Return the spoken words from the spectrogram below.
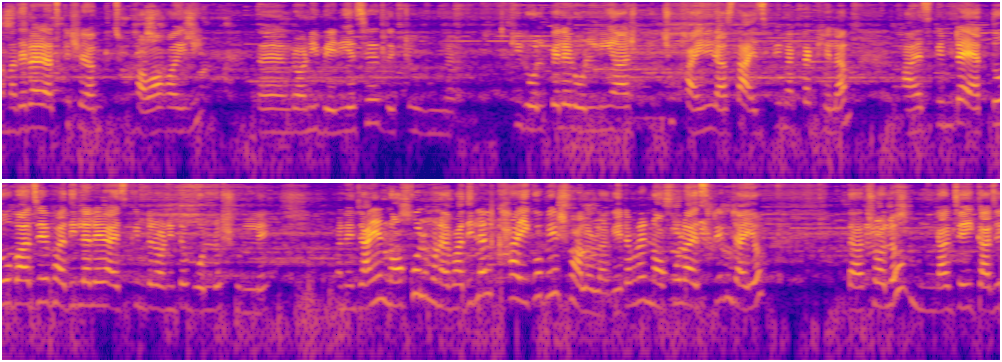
আমাদের আর আজকে সেরকম কিছু খাওয়া হয়নি। রনি বেরিয়েছে, একটু কি রোল পেলে রোল নিয়ে আসব কিছু খাইনি, রাস্তা আইসক্রিম একটা খেলাম। আইসক্রিমটা এত বাজে ভাদিলালের আইসক্রিমটা রনি তো বলল শুনলে। মানে জানি নকল মনে হয়। ভাদিলাল খাই গো, বেশ ভালো লাগে। এটা মানে নকল আইসক্রিম, যাই হোক। তা চলো আর যেই কাজে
